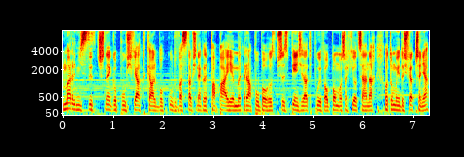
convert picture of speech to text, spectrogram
marnistycznego półświadka, albo kurwa stał się nagle papajem rapu, bo przez 5 lat pływał po morzach i oceanach. Oto moje doświadczenia,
